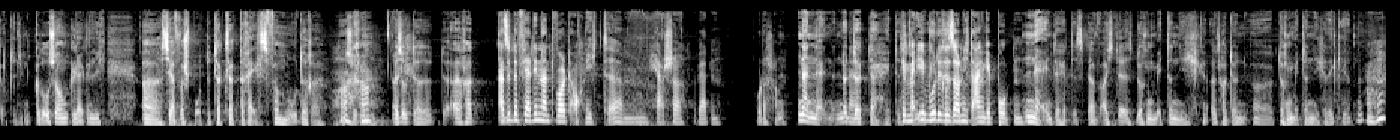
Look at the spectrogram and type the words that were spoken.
oder den Großonkel eigentlich, äh, sehr verspottet, hat gesagt, der Reichsvermoderer. Also, also, der, der hat also der Ferdinand wollte auch nicht ähm, Herrscher werden. Oder schon? Nein, nein, nein. Der, der hätte Dem wurde gekommen. das auch nicht angeboten? Nein, der hätte es, der, also der ist durch den Metternich, hat ja äh, durch den Metternich regiert. Ne? Mhm.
